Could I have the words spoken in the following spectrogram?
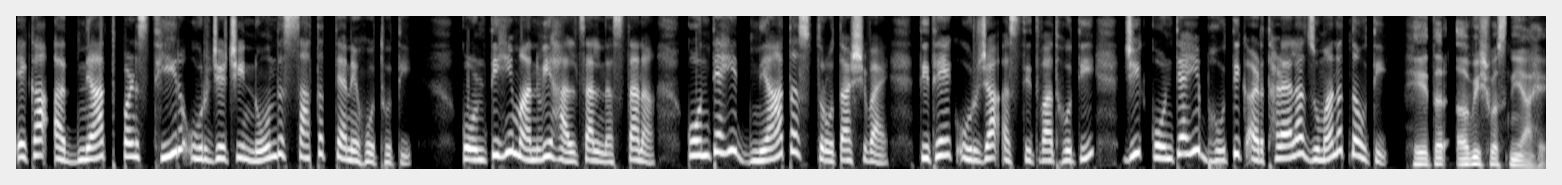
एका अज्ञात पण स्थिर ऊर्जेची नोंद सातत्याने होत होती. कोणतीही मानवी हालचाल नसताना कोणत्याही ज्ञात स्त्रोताशिवाय तिथे एक ऊर्जा अस्तित्वात होती जी कोणत्याही भौतिक अडथळ्याला जुमानत नव्हती. हे तर अविश्वसनीय आहे.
